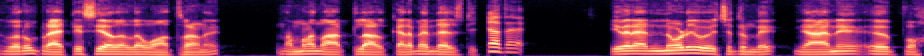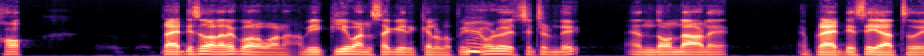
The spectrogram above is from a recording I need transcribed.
വെറും പ്രാക്ടീസ് ചെയ്യാന്നുള്ളത് മാത്രമാണ് നമ്മുടെ നാട്ടിലെ ആൾക്കാരെ മെന്റാലിറ്റി അതെ. ഇവർ എന്നോട് ചോദിച്ചിട്ടുണ്ട് ഞാൻ ഇപ്പോൾ പ്രാക്ടീസ് വളരെ കുറവാണ്. വീക്ക്ലി വൺസ് ഒക്കെ ഇരിക്കലുള്ളൂ. എന്നോട് വെച്ചിട്ടുണ്ട് എന്തുകൊണ്ടാണ് പ്രാക്ടീസ് ചെയ്യാത്തത്?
